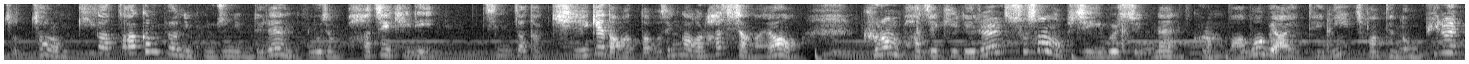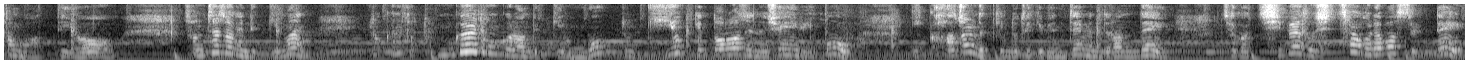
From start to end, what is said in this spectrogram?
저처럼 키가 작은 편인 공주님들은 요즘 바지 길이 진짜 다 길게 나왔다고 생각을 하시잖아요. 그런 바지 길이를 수선 없이 입을 수 있는 그런 마법의 아이템이 저한테 너무 필요했던 것 같아요. 전체적인 느낌은 이렇게 살짝 동글동글한 느낌으로 좀 귀엽게 떨어지는 쉐입이고 이 가죽 느낌도 되게 맨들맨들한데 제가 집에서 시착을 해봤을 때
